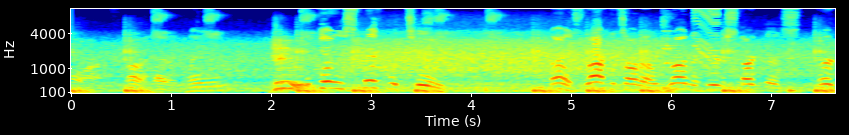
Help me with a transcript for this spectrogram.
Oh, oh Harry Lane. Two. Kenny Smith with two. Nice. Rockets on a run here to start the third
